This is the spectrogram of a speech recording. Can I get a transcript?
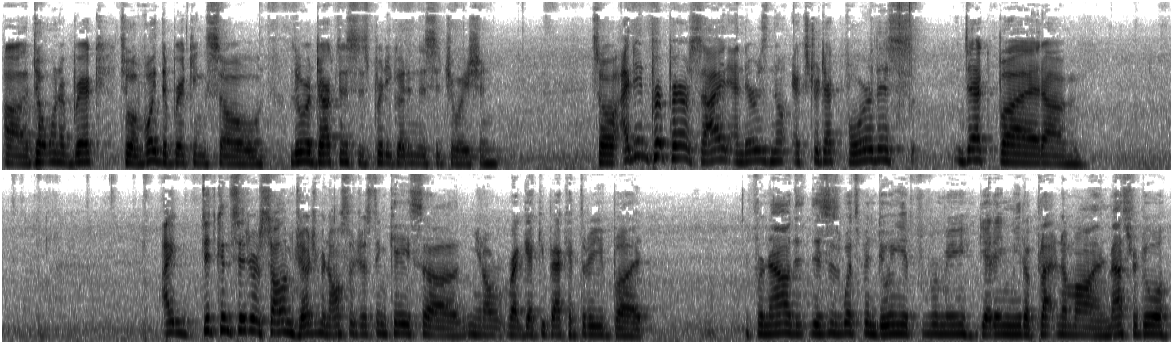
uh, don't want to brick to avoid the bricking. So Lure Darkness is pretty good in this situation. So I didn't prepare a side, and there is no extra deck for this deck, but um, I did consider Solemn Judgment also just in case, uh, you know, Raigeki back at three, but for now, th this is what's been doing it for me, getting me to Platinum on Master Duel.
